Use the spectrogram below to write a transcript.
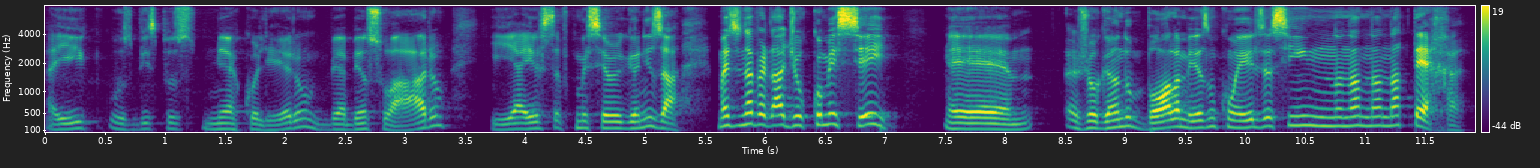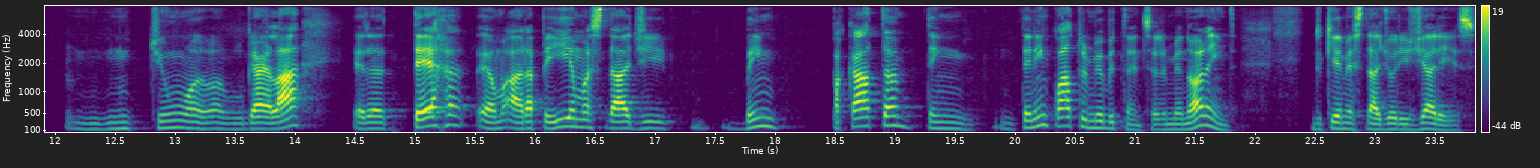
Aí os bispos me acolheram, me abençoaram, e aí eu comecei a organizar. Mas, na verdade, eu comecei é, jogando bola mesmo com eles, assim, na, na, na terra. Não tinha um lugar lá, era terra, é uma, Arapeí é uma cidade bem pacata, tem, não tem nem 4 mil habitantes, era menor ainda do que a minha cidade de origem de Areias.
